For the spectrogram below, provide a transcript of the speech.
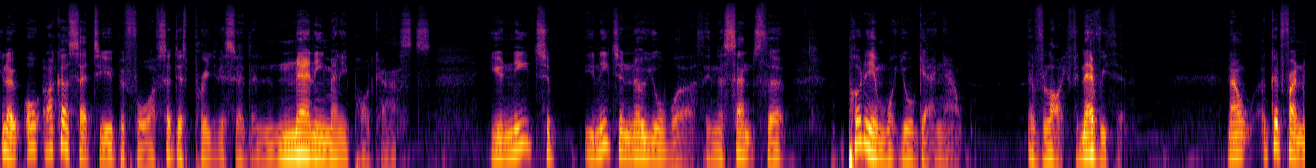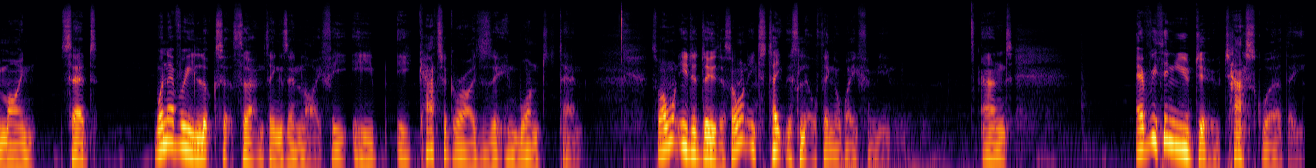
you know, like I said to you before, I've said this previously in many many podcasts. You need to you need to know your worth in the sense that put in what you're getting out of life in everything. Now, a good friend of mine said, whenever he looks at certain things in life, he, he, he categorizes it in 1 to 10. So I want you to do this. I want you to take this little thing away from you. And everything you do, task worthy,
